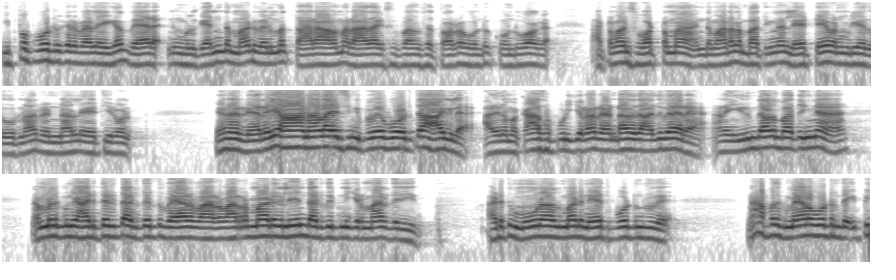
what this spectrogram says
இப்போ போட்டிருக்கிற விலைகள் வேறு. உங்களுக்கு எந்த மாடு வேணுமோ தாராளமாக ராதாகிருஷ்ணன் ஃபார்ம்ஸை தொடர கொண்டு கொண்டு வாங்க அட்வான்ஸ் ஓட்டமா. இந்த மாடெல்லாம் பார்த்தீங்கன்னா லேட்டே பண்ண முடியாது. ஒரு நாள் ரெண்டு நாளில் ஏற்றிடுவோம் ஏன்னா நிறையா நாளாயிருச்சுங்க. இப்போவே போட்டு ஆகலை. அது நம்ம காசை பிடிக்கிறோம். ரெண்டாவது அது வேறு. ஆனால் இருந்தாலும் பார்த்தீங்கன்னா நம்மளுக்கு கொஞ்சம் அடுத்தடுத்து அடுத்தடுத்து வேறு வர வர்ற மாடுகளையும் தடுத்துட்டு நிற்கிற மாதிரி தெரியுது. அடுத்து மூணாவது மாடு நேற்று போட்டிருந்தது. நாற்பதுக்கு மேலே போட்டிருந்தேன் இப்போ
